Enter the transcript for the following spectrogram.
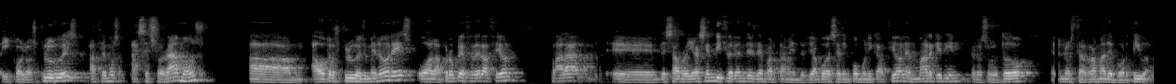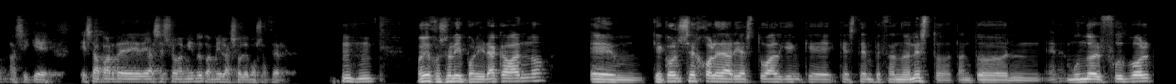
y con los clubes. Hacemos, asesoramos a, otros clubes menores o a la propia federación para eh, desarrollarse en diferentes departamentos. Ya puede ser en comunicación, en marketing, pero sobre todo en nuestra rama deportiva. Así que esa parte de, asesoramiento también la solemos hacer. Oye, José, y por ir acabando, em, ¿qué consejo le darías tú a alguien que, esté empezando en esto, tanto en, en, el mundo del fútbol?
